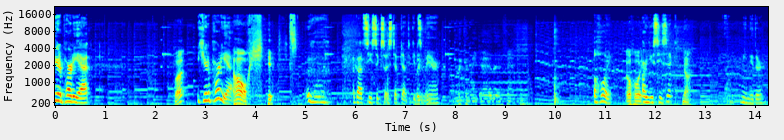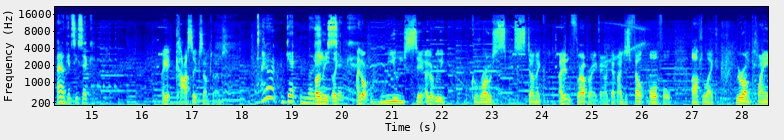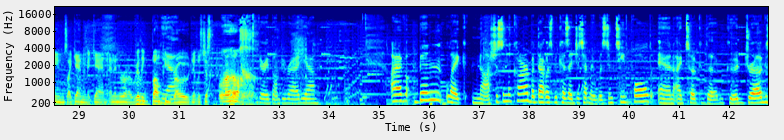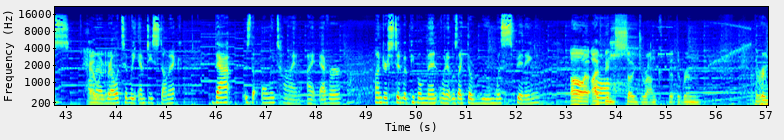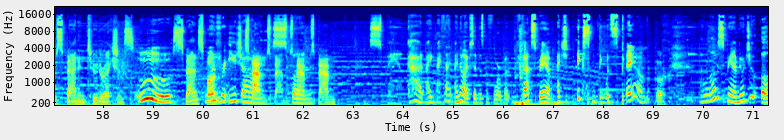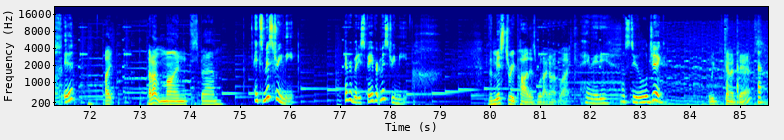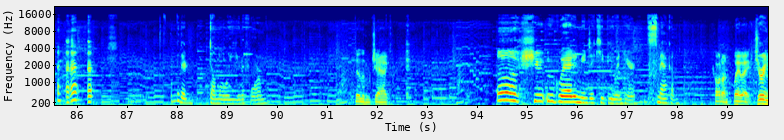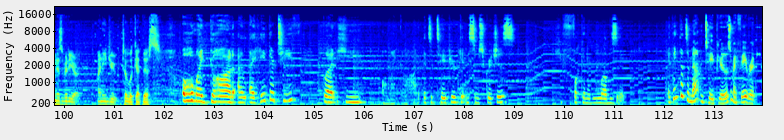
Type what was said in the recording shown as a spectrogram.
Here to party at. What? Here to party at. Oh shit. Ugh. I got seasick, so I stepped out to get some air. Look at the air there, Phantom. Ahoy! Ahoy. Are you seasick? No. No, me neither. I don't get seasick. I get car sick sometimes. I don't get motion Only sick. like I got really sick. I got really gross stomach. I didn't throw up or anything like that. But I just felt awful after like we were on planes again and again, and then we were on a really bumpy Yeah. road, and it was just ugh. Very bumpy ride, yeah. I've been like nauseous in the car, but that was because I just had my wisdom teeth pulled and I took the good drugs Hell on a yeah. relatively empty stomach. That is the only time I ever understood what people meant when it was like the room was spinning. Oh, I- I've been Oh. so drunk that the room, the room span in two directions. Ooh! Span, spun. One for each eye. Spam, spam, spam, spam. Spam. God, I I, th- I know I've said this before, but we've got spam. I should make something with spam. Ugh. I love spam. Don't you ugh it? I, I don't mind spam. It's mystery meat. Everybody's favorite mystery meat. The mystery part is what I don't like. Hey, matey, let's do a little jig. Are we gonna dance? Look at their dumb little uniform. the little jag. Oh, shoot, Oogway, I didn't mean to keep you in here. Smack him. Hold on. Wait, wait. During this video, I need you to look at this. Oh my god, I, I hate their teeth, but he. Oh my god, it's a tapir getting some scritches. He fucking loves it. I think that's a mountain tapir. Those are my favorite.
